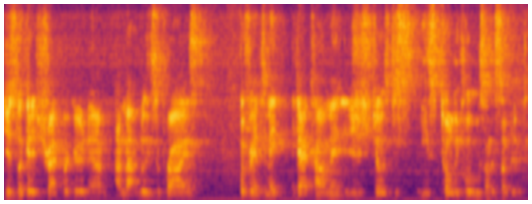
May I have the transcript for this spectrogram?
just look at his track record, and I'm, I'm not really surprised. But for him to make that comment, it just shows just he's totally clueless on the subject.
